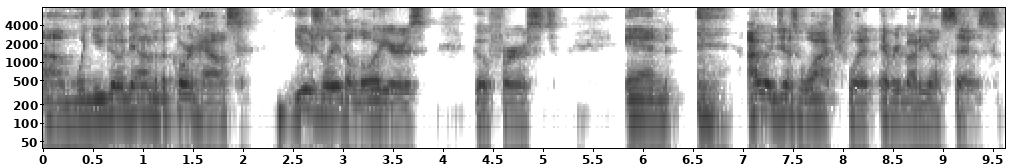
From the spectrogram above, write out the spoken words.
um, when you go down to the courthouse, usually the lawyers go first, and I would just watch what everybody else says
